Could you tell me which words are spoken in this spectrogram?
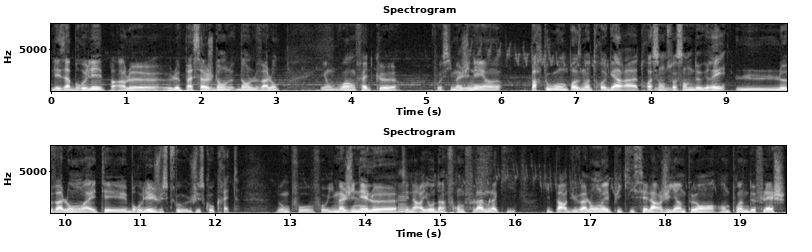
les a brûlés par le, le passage dans le, dans le vallon. Et on voit en fait que, faut s'imaginer, hein, partout où on pose notre regard à 360 degrés, le vallon a été brûlé jusqu'au- jusqu'aux crêtes. Donc faut, faut imaginer le Mm. scénario d'un front de flamme là qui, qui part du vallon et puis qui s'élargit un peu en, en pointe de flèche,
